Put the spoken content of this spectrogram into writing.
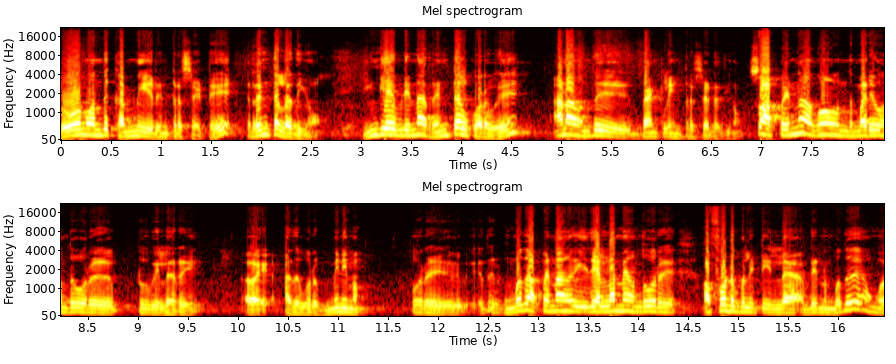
லோன் வந்து கம்மி இன்ட்ரெஸ்ட் ரேட்டு ரெண்டல் அதிகம். இங்கே எப்படின்னா ரெண்டல் குறைவு ஆனால் வந்து பேங்க்கில் இன்ட்ரெஸ்ட் ரேட் அதிகம். ஸோ அப்போ என்ன ஆகும்? இந்த மாதிரி வந்து ஒரு டூ வீலரு அது ஒரு மினிமம் ஒரு இது இருக்கும்போது அப்போ என்ன இது எல்லாமே வந்து ஒரு அஃபோர்டபிலிட்டி இல்லை அப்படின்னும்போது அவங்க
